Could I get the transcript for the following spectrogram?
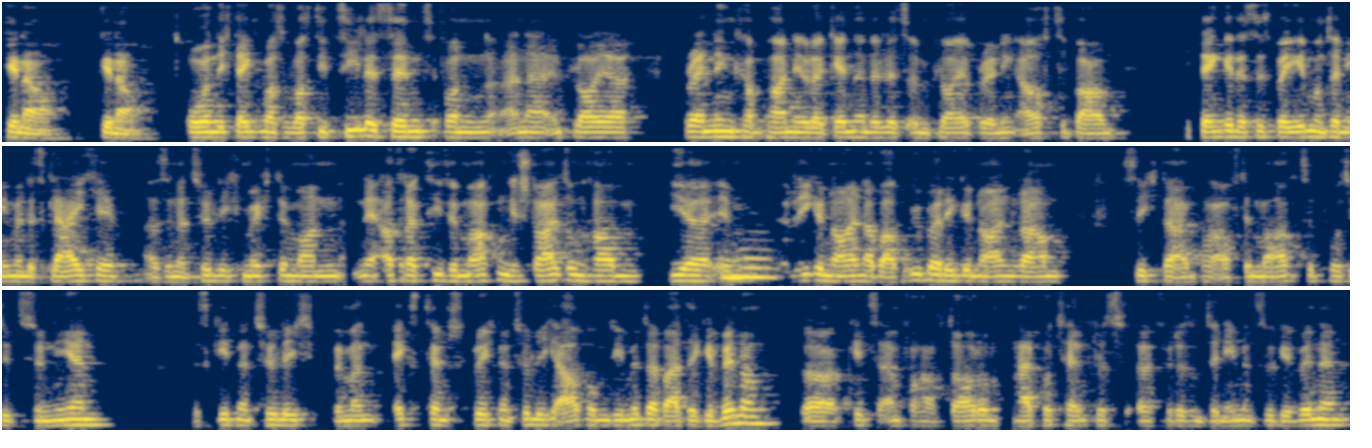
genau, genau. Und ich denke mal, so was die Ziele sind, von einer Employer Branding Kampagne oder generell das Employer Branding aufzubauen. Ich denke, das ist bei jedem Unternehmen das Gleiche. Also natürlich möchte man eine attraktive Markengestaltung haben, hier im mhm. regionalen, aber auch überregionalen Raum, sich da einfach auf dem Markt zu positionieren. Es geht natürlich, wenn man extern spricht, natürlich auch um die Mitarbeitergewinnung. Da geht es einfach auch darum, High Potentials äh, für das Unternehmen zu gewinnen.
